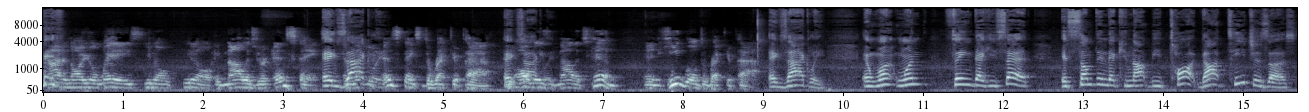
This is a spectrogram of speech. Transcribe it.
not, not in all your ways, you know, you know, acknowledge your instincts. Exactly. your instincts direct your path. You exactly. always acknowledge him and he will direct your path. Exactly. And one one thing that he said is something that cannot be taught. God teaches us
